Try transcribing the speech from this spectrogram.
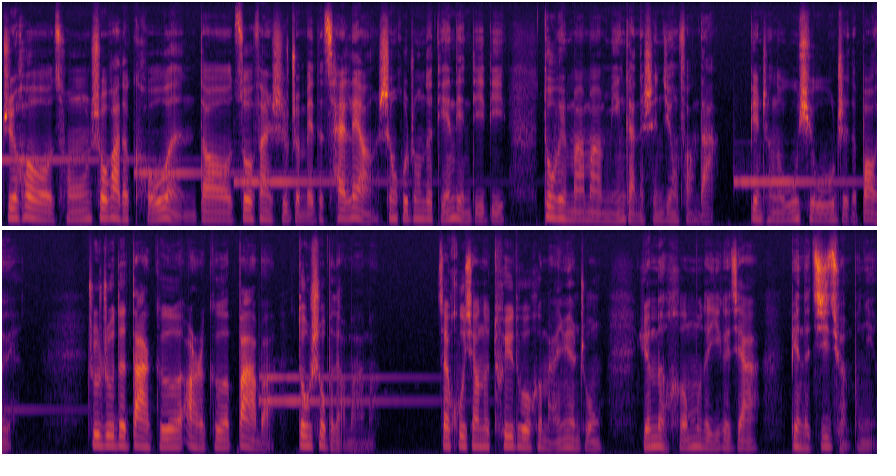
之后，从说话的口吻到做饭时准备的菜量，生活中的点点滴滴，都被妈妈敏感的神经放大，变成了无休无止的抱怨。猪猪的大哥、二哥、爸爸都受不了妈妈。在互相的推脱和埋怨中，原本和睦的一个家变得鸡犬不宁。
